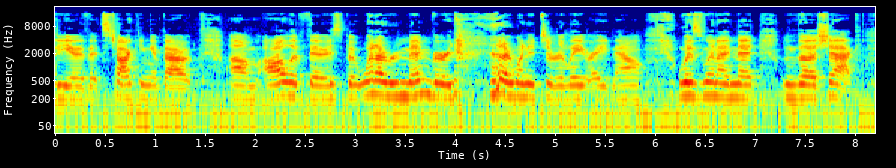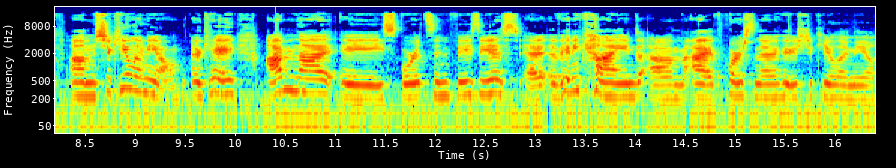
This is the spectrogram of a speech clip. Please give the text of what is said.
video that's talking about um, all of those but what i remembered that i wanted to relate right now was when i met the Shaq um, shaquille o'neal okay i'm not a sports enthusiast uh, of any kind um, i of course know who shaquille o'neal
